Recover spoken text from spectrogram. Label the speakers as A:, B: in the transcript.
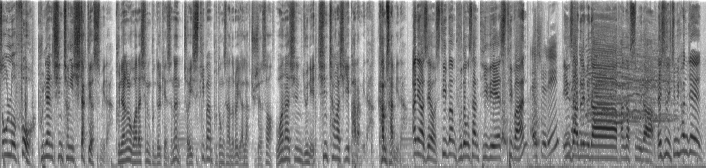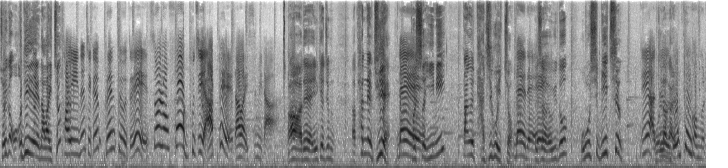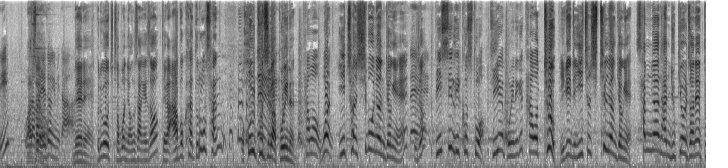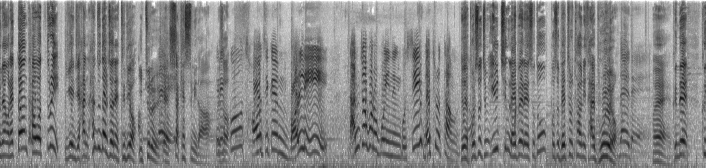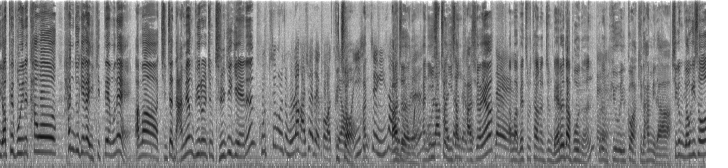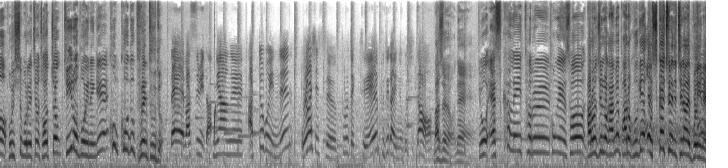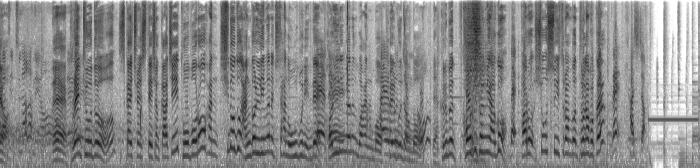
A: 솔로 4 분양 신청이 시작되었습니다. 분양을 원하시는 분들께서는 저희 스티반 부동산으로 연락 주셔서 원하시는 유닛 신청하시기 바랍니다. 감사합니다.
B: 안녕하세요. 스티반 부동산 TV의 스티반
C: 애슐리
B: 인사드립니다. 반갑습니다. 애슐리 지금 현재 저희가 어디에 나와 있죠?
C: 저희는 지금 브렌트우드의 솔로 4 부지 앞에 나와 있습니다
B: 아, 네. 이렇게 좀 아, 판넬 뒤에
C: 네.
B: 벌써 이미 땅을 다지고 있죠.
C: 네네
B: 그래서 여기도 52층
C: 네, 아주
B: 올라갈.
C: 높은 건물이 올라갈
B: 맞아요.
C: 예정입니다
B: 네네. 그리고 저번 영상에서 제가 아보카도로 산 Whole Foods가
C: 네.
B: 보이는 타워 1 2015년 경에
C: 네.
B: 그죠? BC Liquor Store 뒤에 보이는 게 타워 2 이게 이제 2017년 경에 3년 한 6개월 전에 분양을 했던 타워 3 이게 이제 한 한두 달 전에 드디어 입주를
C: 네.
B: 네, 시작했습니다.
C: 그리고 저 지금 멀리 남쪽으로 보이는 곳이 메트로타운
B: 예, 벌써 지금 1층 레벨에서도 벌써 메트로타운이 잘 보여요.
C: 네네
B: 네, 근데 그 옆에 보이는 타워 한두 개가 있기 때문에 아마 진짜 남향 view를 좀 즐기기에는
C: 고층으로 좀 올라가셔야 될 것 같아요
B: 그쵸.
C: 20층
B: 한-
C: 이상으로는
B: 맞아요. 네. 한 20층
C: 올라가셔야
B: 이상 가셔야.
C: 네.
B: 아마 메트로타운은 좀 내려다보는
C: 네.
B: 그런 view일 것 같기도 합니다. 지금 여기서 보이실지 모르겠지만 저쪽 뒤로 보이는 게 콘코드 브렌트우드.
C: 네 맞습니다 분양을 앞두고 있는 오아시스 프로젝트의 부지가 있는 곳이죠
B: 맞아요. 네. 요 에스컬레이터를 통해서 가로질러 가면 바로 그게 어 스카이트레인 지나가 보이네요.
C: 네, 지나가네요
B: 네, 브렌트우드 스카이트레인 station까지 도보로 한 신호등 안 걸리면 진짜 한 5분인데
C: 네, 네.
B: 걸리면은 뭐 한뭐
C: 8분
B: 8분 정도.
C: 정도?
B: 네, 그러면 거두절미하고
C: 네.
B: 바로 show suite로 한번 들어가 볼까요?
C: 네 가시죠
